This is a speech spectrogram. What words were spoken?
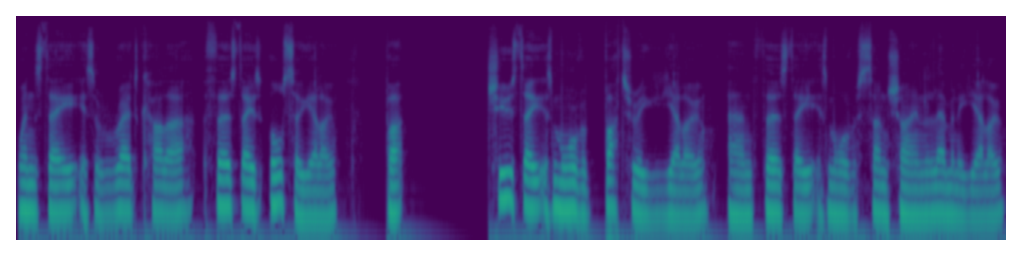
Wednesday is a red colour, Thursday is also yellow, but Tuesday is more of a buttery yellow, and Thursday is more of a sunshine lemony yellow.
